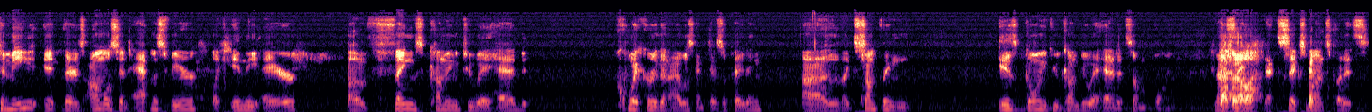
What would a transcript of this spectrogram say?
to me it there's almost an atmosphere like in the air of things coming to a head quicker than i was anticipating uh like something is going to come to a head at some point not Definitely. next six months but it's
